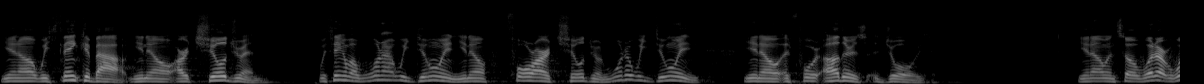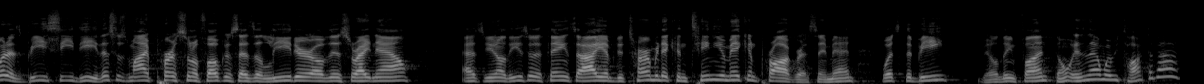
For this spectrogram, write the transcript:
You know, we think about, you know, our children. We think about what are we doing, you know, for our children? What are we doing, you know, for others' joys? You know, and so what, are, what is BCD? This is my personal focus as a leader of this right now. As you know, these are the things that I am determined to continue making progress. Amen. What's the B? Building fund. Don't isn't that what we talked about?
